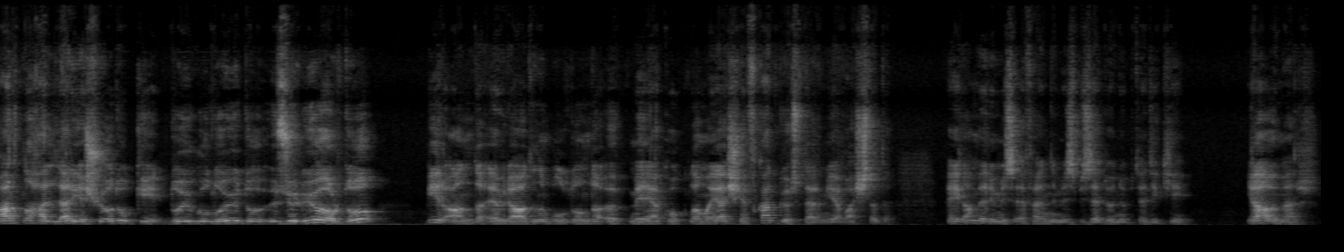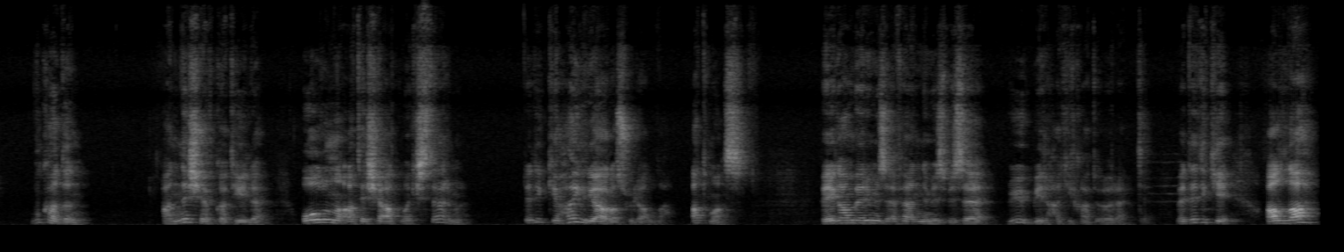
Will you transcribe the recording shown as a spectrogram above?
farklı haller yaşıyordu ki duyguluydu, üzülüyordu. Bir anda evladını bulduğunda öpmeye, koklamaya, şefkat göstermeye başladı. Peygamberimiz Efendimiz bize dönüp dedi ki, Ya Ömer, bu kadın anne şefkatiyle oğlunu ateşe atmak ister mi? Dedik ki, hayır ya Resulallah, atmaz. Peygamberimiz Efendimiz bize büyük bir hakikat öğretti. Ve dedi ki, Allah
